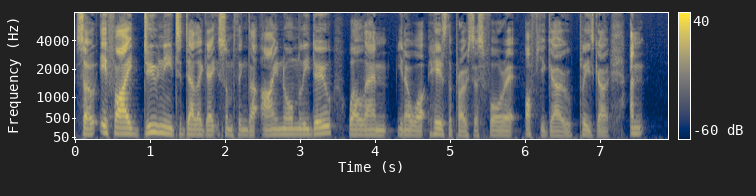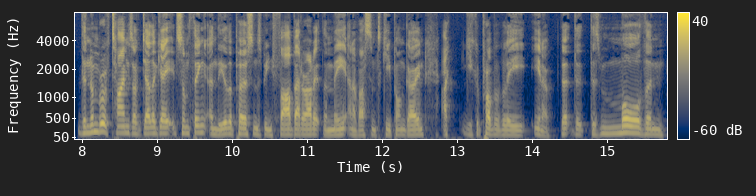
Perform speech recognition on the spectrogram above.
So if i do need to delegate something that i normally do well then you know what here's the process for it. Off you go. Please go. And the number of times I've delegated something and the other person's been far better at it than me, and I've asked them to keep on going, I, you could probably, you know, th- th- there's more than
